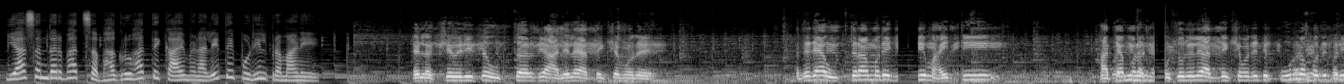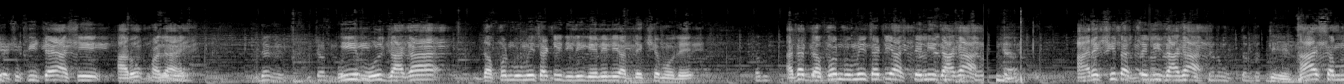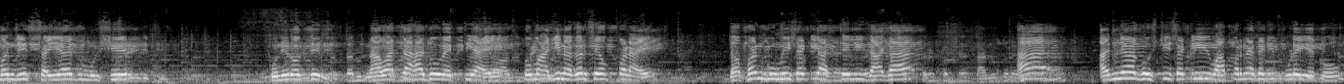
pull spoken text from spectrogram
या संदर्भात सभागृहात ते काय म्हणाले ते पुढील प्रमाणे. हे लक्षवेधीचं उत्तर जे आलेलं आहे अध्यक्ष महोदय आता त्या उत्तरामध्ये जी माहिती खात्यापर्यंत पोहोचवलेल्या अध्यक्षमध्ये ते पूर्ण पद्धतीने चुकीचं आहे अशी आरोप माझा आहे. ही मूळ जागा दफनभूमीसाठी दिली गेलेली अध्यक्ष महोदय आता दफनभूमीसाठी असलेली जागा आरक्षित असलेली जागा हा संबंधित सय्यद मुशीर मुनिरुद्दीन नावाचा हा जो व्यक्ती आहे तो माजी नगरसेवक पण आहे. दफनभूमीसाठी असलेली जागा हा अन्य गोष्टीसाठी वापरण्यासाठी पुढे येतो.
